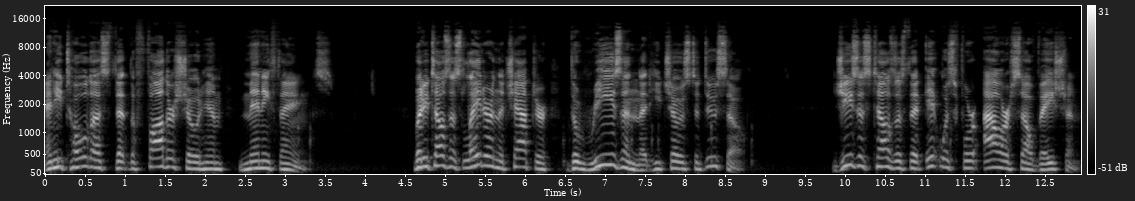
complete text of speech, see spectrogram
And he told us that the Father showed him many things. But he tells us later in the chapter the reason that he chose to do so. Jesus tells us that it was for our salvation.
